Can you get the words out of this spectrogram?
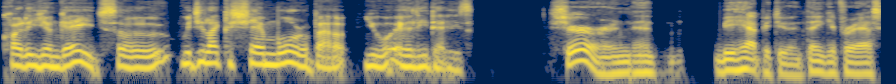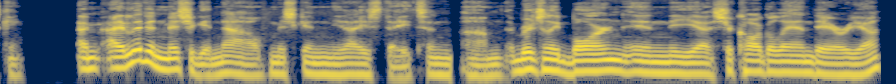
quite a young age. So, would you like to share more about your early days? Sure. And, and be happy to. And thank you for asking. I'm, i live in Michigan now, Michigan, United States, and um, originally born in the uh, Chicagoland area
